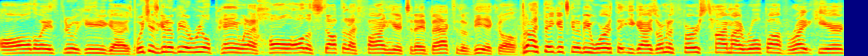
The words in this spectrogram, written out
all the way through here, you guys, which is gonna be a real pain when I haul all the stuff that I find here today back to the vehicle. But I think it's gonna be worth it, you guys. I'm gonna first tie my rope off right here.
